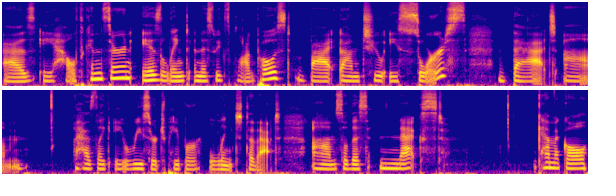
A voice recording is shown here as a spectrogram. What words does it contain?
as a health concern is linked in this week's blog post by um, to a source that um, has like a research paper linked to that. Um, so this next chemical,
